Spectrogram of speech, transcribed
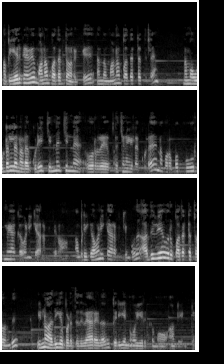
அப்ப ஏற்கனவே மனப்பதட்டம் இருக்கு. அந்த மனப்பதட்டத்துல நம்ம உடல்ல நடக்கக்கூடிய சின்ன சின்ன ஒரு பிரச்சனைகளை கூட நம்ம ரொம்ப கூர்மையா கவனிக்க ஆரம்பிக்கிறோம். அப்படி கவனிக்க ஆரம்பிக்கும் போது அதுவே ஒரு பதட்டத்தை வந்து இன்னும் அதிகப்படுத்துது. வேற ஏதாவது பெரிய நோய் இருக்குமோ அப்படின்ட்டு.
